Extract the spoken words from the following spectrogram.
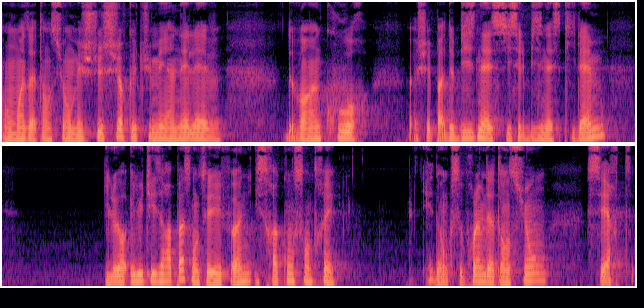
ont moins d'attention, mais je suis sûr que tu mets un élève devant un cours, euh, je sais pas, de business, si c'est le business qu'il aime, il n'utilisera pas son téléphone, il sera concentré. Et donc ce problème d'attention, certes,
